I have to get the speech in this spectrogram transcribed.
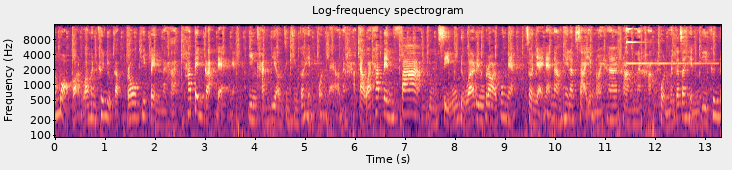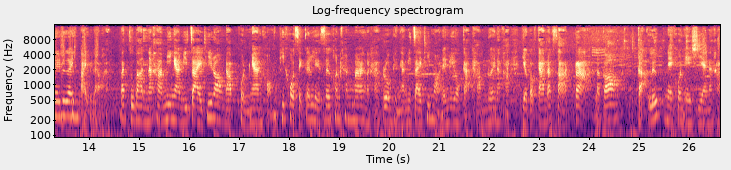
ต้องบอกก่อนว่ามันขึ้นอยู่กับโรคที่เป็นนะคะ ถ้าเป็นกระแดดเนี่ยยิงครั้งเดียวจริง ๆ ก็เห็นผลแล้วนะคะ แต่ว่าถ้าเป็นฝ้าหลุมสิว หรือว่าริ้วรอยพวกเนี้ยส่วนใหญ่แนะนำให้รักษาอย่างน้อย 5 ครั้งนะคะ ผลมันก็จะเห็นดีขึ้นเรื่อยๆ ขึ้นไปอยู่แล้วค่ะปัจจุบันนะคะมีงานวิจัยที่รองรับผลงานของ Pico Second Laser ค่อนข้างมากนะคะ รวมถึงงานวิจัยที่หมอได้มีโอกาสทำด้วยนะคะ เกี่ยวกับการรักษากระแล้วก็ กะลึกในคนเอเชียนะคะ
